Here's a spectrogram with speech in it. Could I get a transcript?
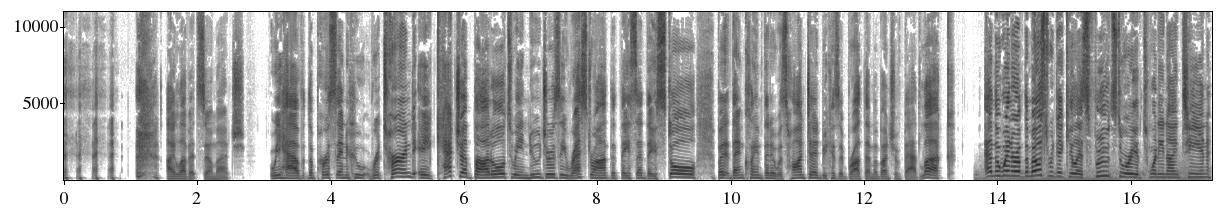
I love it so much we have the person who returned a ketchup bottle to a New Jersey restaurant that they said they stole, but then claimed that it was haunted because it brought them a bunch of bad luck. And the winner of the most ridiculous food story of 2019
